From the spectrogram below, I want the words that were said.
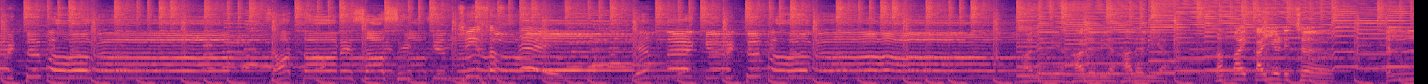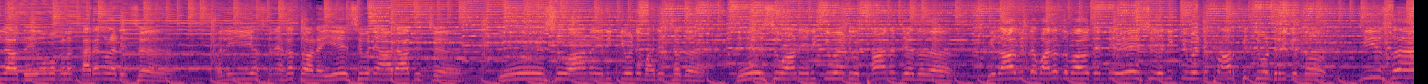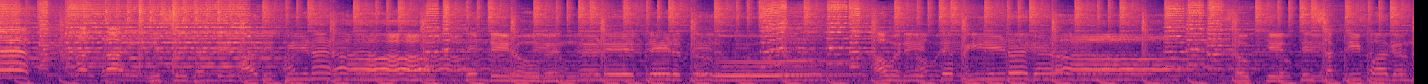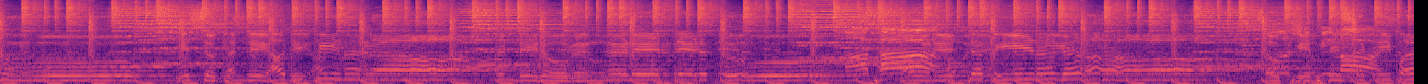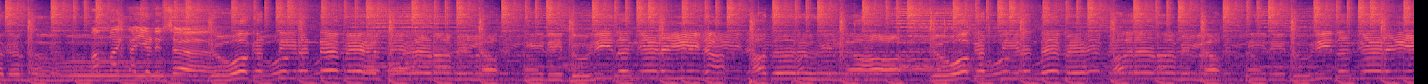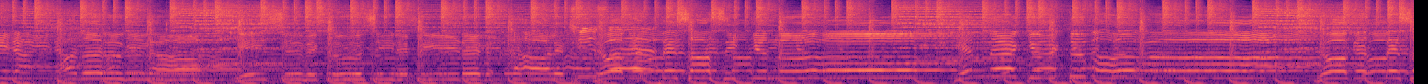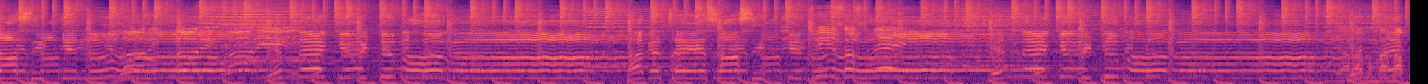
വിട്ടുപോക. സാത്താനെ ശാസിക്കുന്നു. എന്നേക്ക് വിട്ടുപോകാം. Hallelujah, hallelujah. നന്നായി കൈയടിച്ച് എല്ലാ ദൈവമക്കളും കരങ്ങളടിച്ച് വലിയ സ്നേഹത്തോടെ യേശുവിനെ ആരാധിച്ച് യേശുവാണ് എനിക്ക് വേണ്ടി മരിച്ചത് യേശുവാണ് എനിക്ക് വേണ്ടി ഉത്ഥാനം ചെയ്തത് പിതാവിന്റെ വലത് ഭാഗത്ത് എന്റെ യേശു എനിക്ക് വേണ്ടി പ്രാർത്ഥിച്ചുകൊണ്ടിരിക്കുന്നു. അടിപ്പിണരാ എന്റെ രോഗങ്ങളേറ്റെടുത്തു അവനേറ്റ പീഡകളാ സൗഖ്യത്തിൽ ശക്തി പകർന്നു. യേശു തന്റെ അതിപ്പിണരാ രോഗങ്ങളെ രോഗങ്ങളേറ്റെടുത്തു നാഥ അവനേറ്റ പീഡകളാ സൗഖ്യത്തിൽ ശക്തി പകർന്നു. കൈയടിച്ച്. രോഗത്തിനെന്റെ മേൽ ഭരണമില്ല ഇനി ദുരിതങ്ങളില്ല പതറുകില്ല രോഗത്തിനെ മേൽ ഭരണമില്ല ഇനി ദുരിതങ്ങളില്ല പതറുകില്ല യേശുവെ ക്രൂശിലെ പീഡകളാൽ ലോകത്തെ ശാസിക്കുന്നു. എന്നേക്കും വിട്ടുപോ ലോകത്തെ ശാസിക്കുന്നു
